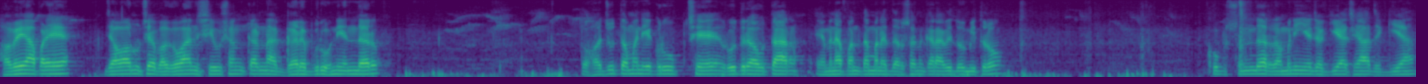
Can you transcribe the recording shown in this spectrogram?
હવે આપણે જવાનું છે ભગવાન શિવશંકરના ગર્ભગૃહની અંદર. તો હજુ તમને એક રૂપ છે, રુદ્ર અવતાર. એમના પણ તમને દર્શન કરાવી દો મિત્રો. ખૂબ સુંદર રમણીય જગ્યા છે આ જગ્યા.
